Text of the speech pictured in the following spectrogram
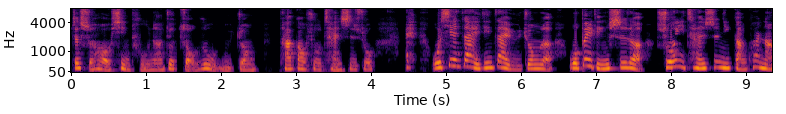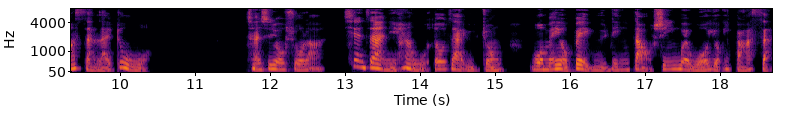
这时候信徒呢就走入雨中，他告诉禅师说。哎，我现在已经在雨中了，我被淋湿了，所以禅师，你赶快拿伞来渡我。禅师又说了，现在你和我都在雨中，我没有被雨淋到，是因为我有一把伞；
